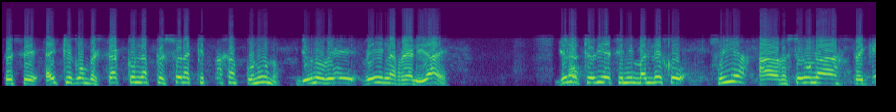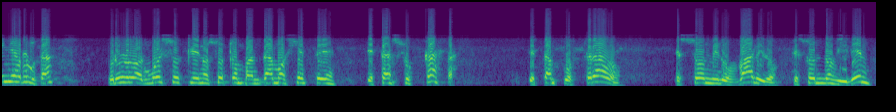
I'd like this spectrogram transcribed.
Entonces hay que conversar con las personas que trabajan con uno y uno ve, ve las realidades. Yo la teoría, sin ir más lejos, fui a hacer una pequeña ruta por unos almuerzos que nosotros mandamos a gente que está en sus casas, que están postrados, que son minusválidos, que son no videntes,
